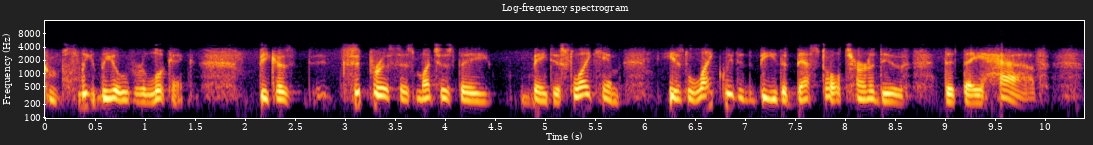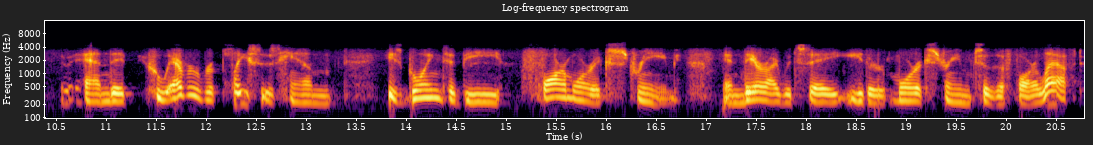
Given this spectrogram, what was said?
completely overlooking because Tsipras, as much as they may dislike him, is likely to be the best alternative that they have, and that whoever replaces him is going to be far more extreme. And there I would say either more extreme to the far left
